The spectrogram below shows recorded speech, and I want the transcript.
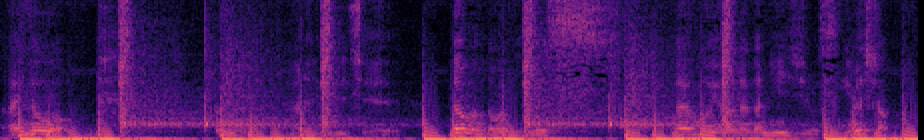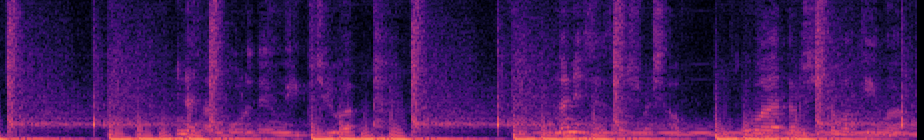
はい、どうも。あれ、どうも、ともきです。はい、もう夜中2時を過ぎました。皆さん、ゴールデンウィーク中は何を過ごしました？お前私、ともきは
